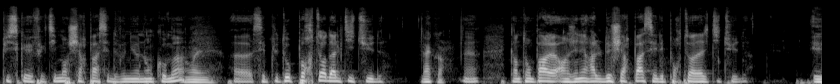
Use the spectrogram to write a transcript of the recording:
puisque effectivement Sherpa c'est devenu un nom commun, c'est plutôt porteur d'altitude. D'accord. Hein. Quand on parle en général de Sherpa, c'est les porteurs d'altitude. Et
